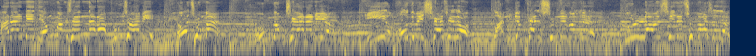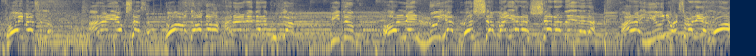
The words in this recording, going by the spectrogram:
하나님의 영광스러운 나라 풍성함이 너 정말 공동체가 하나님이여 이 어둠의 시간 속에서 완벽한 승리 건설은 놀라운 시인을 축복하소서. 더 임하소서 하나님 역사하소서 더더더 하나님의 나라 풍성함 믿음 얼렐루야 러시아 바이아라 샤라데라다. 하나 예언이 활성화되어 너,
